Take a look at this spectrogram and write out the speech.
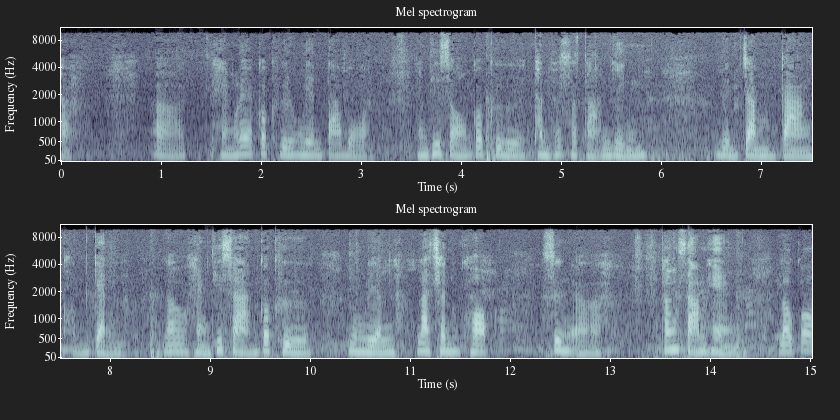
ค่ะแห่งแรกก็คือโรงเรียนตาบอด แห่งที่สองก็คือทันทสถานหญิงเรือนจำกลางขอนแก่น แล้วแห่งที่สามก็คือโรงเรียนราชนุเคราะห์ซึ่งทั้งสามแห่งเราก็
